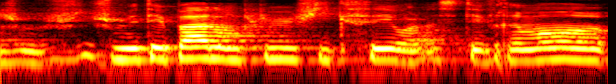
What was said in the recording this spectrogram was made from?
je, je, je m'étais pas non plus fixée. Voilà, c'était vraiment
